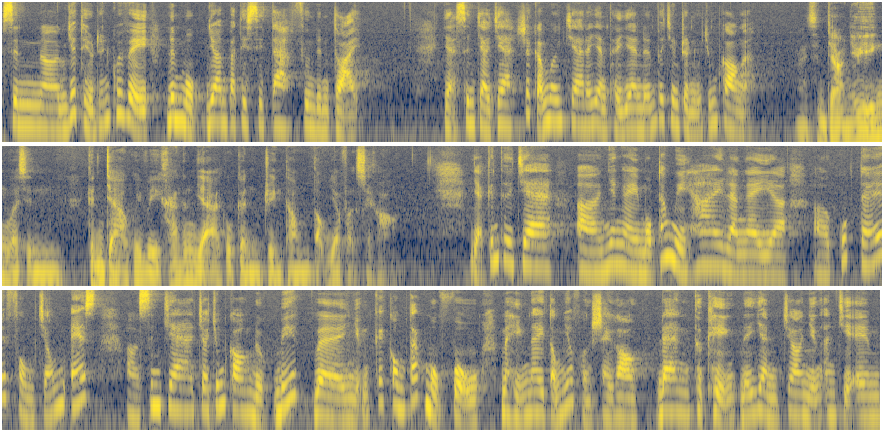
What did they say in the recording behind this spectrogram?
xin ờ, giới thiệu đến quý vị linh mục John Batista Phương Đình Toại. Dạ, xin chào cha, rất cảm ơn cha đã dành thời gian đến với chương trình của chúng con ạ. À, xin chào Như Yến và xin kính chào quý vị khán thính giả của kênh truyền thông Tổng giáo phận Sài Gòn. Dạ kính thưa cha, à, nhân ngày 1 tháng 12 là ngày à, quốc tế phòng chống S. À, xin cha cho chúng con được biết về những cái công tác mục vụ mà hiện nay Tổng giáo phận Sài Gòn đang thực hiện để dành cho những anh chị em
